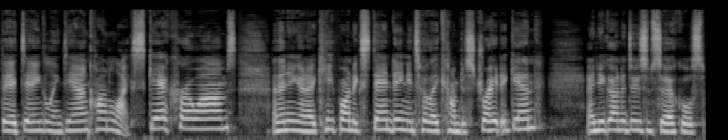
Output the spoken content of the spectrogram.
they're dangling down, kind of like scarecrow arms. And then you're going to keep on extending until they come to straight again. And you're going to do some circles.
